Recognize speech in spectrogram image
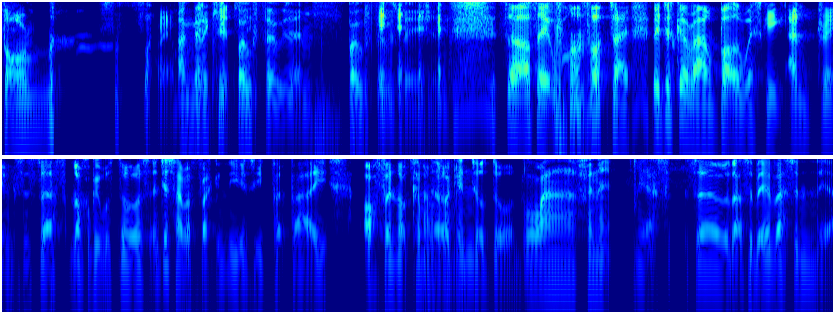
dawn. Sorry, I'm a gonna keep tipsy. both those in, both those versions. so I'll say it one more time. They just go around, bottle of whiskey and drinks and stuff, knock on people's doors, and just have a fucking New Year's Eve party. Often not coming home until dawn. Laugh in it. Yes, so that's a bit of us, isn't it?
